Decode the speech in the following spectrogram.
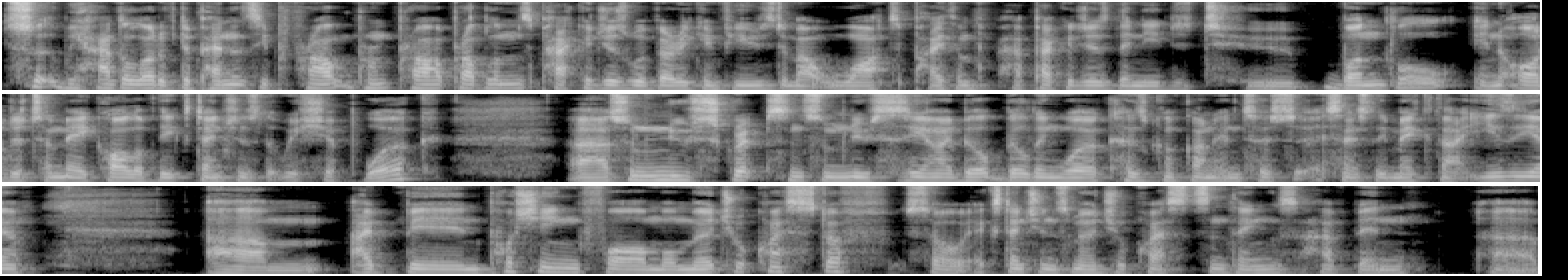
so we had a lot of dependency pro pro problems. Packages were very confused about what Python packages they needed to bundle in order to make all of the extensions that we ship work. Uh, some new scripts and some new CI build building work has gone into essentially make that easier. Um, I've been pushing for more merge request stuff, so extensions, merge requests, and things have been uh,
